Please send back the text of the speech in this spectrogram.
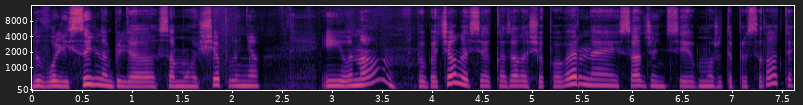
доволі сильно біля самого щеплення. І вона вибачалася, казала, що поверне і саджанці можете присилати.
